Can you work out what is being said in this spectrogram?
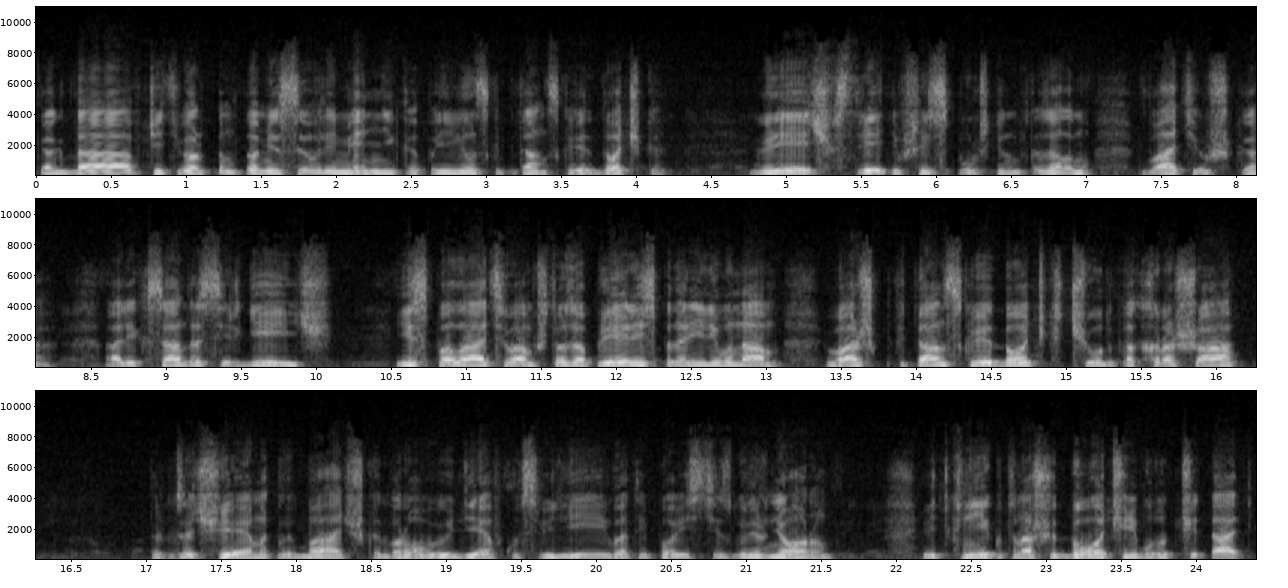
Когда в четвертом томе «Современника» появилась капитанская дочка, Греч, встретившись с Пушкиным, сказал ему, «Батюшка, Александр Сергеевич, исполать вам, что за прелесть подарили вы нам, ваша капитанская дочка, чудо как хороша!» «Только зачем это вы, батюшка, дворовую девку свели в этой повести с гувернером? Ведь книгу-то наши дочери будут читать».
